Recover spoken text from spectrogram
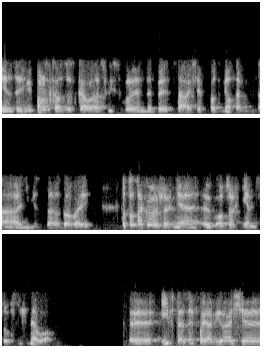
między innymi Polska odzyskała swój suwerenny byt, stała się podmiotem na armii międzynarodowej, to to zagrożenie w oczach Niemców zniknęło. I wtedy pojawiła się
